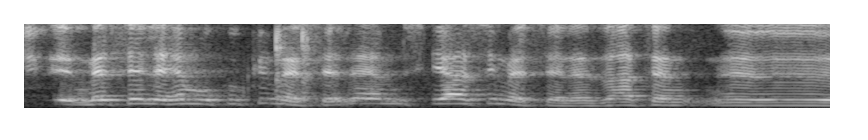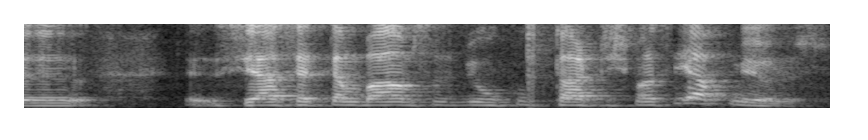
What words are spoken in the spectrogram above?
Şimdi mesele hem hukuki mesele hem siyasi mesele. Zaten e, siyasetten bağımsız bir hukuk tartışması yapmıyoruz.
